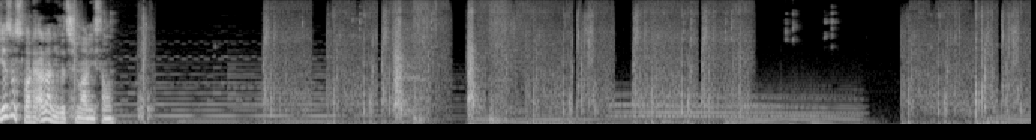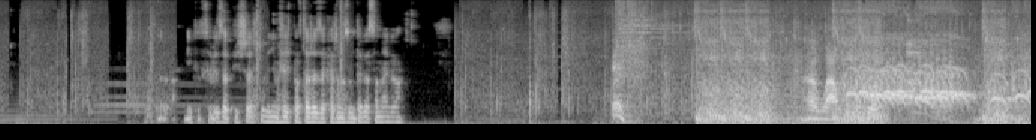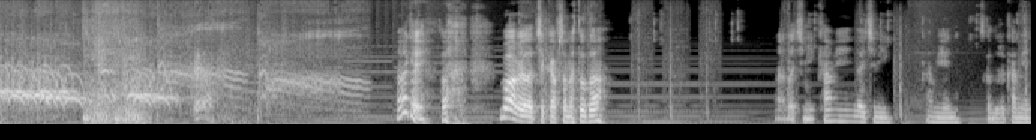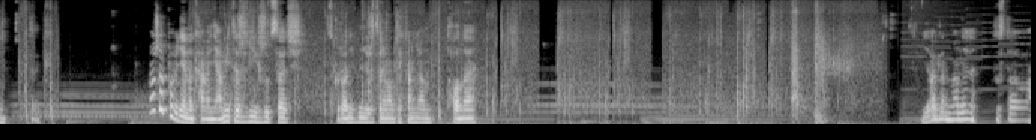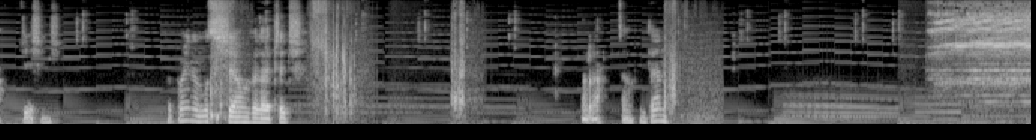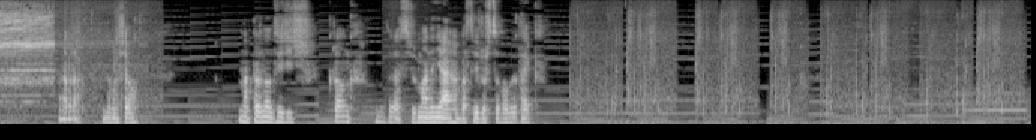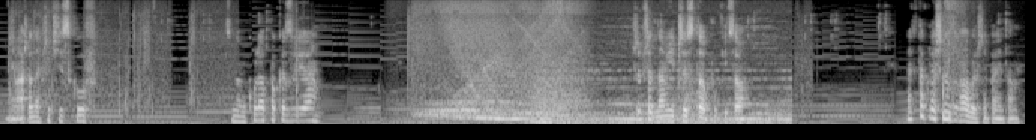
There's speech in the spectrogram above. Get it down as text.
Jezus Maria, ale oni wytrzymali są. Zapiszesz, żeby nie musieć powtarzać za każdym razem tego samego. O, wow. Okej, to była wiele ciekawsza metoda. A, dajcie mi kamień, dajcie mi kamień. Zgaduję, że kamień. Tak. Może powinienem kamieniami też w nich rzucać. Skoro oni w mnie rzucają, mam tych kamieni, mam tonę. Dla mnie zostało? 10. To powinien móc się wyleczyć. Dobra, zamknij ten. Dobra, będę musiał na pewno odwiedzić krąg. Teraz już many nie chyba w tej różce w ogóle, tak. Nie ma żadnych przycisków. Co nam kula pokazuje? Że przed nami czysto póki co. Jak ta kula się już nie pamiętam.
